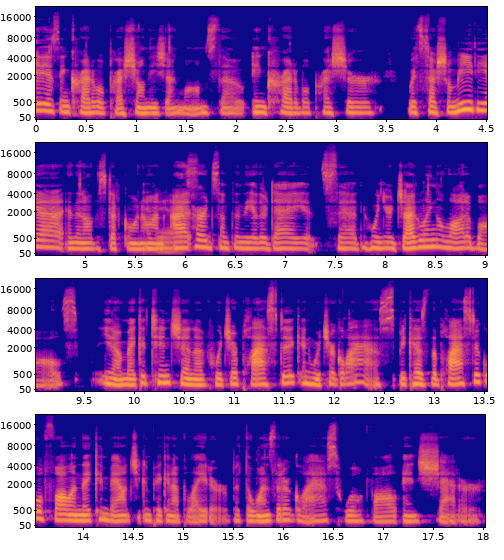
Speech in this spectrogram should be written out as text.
It is incredible pressure on these young moms, though. Incredible pressure with social media and then all the stuff going It on. I heard something the other day. It said, when you're juggling a lot of balls, you know, make attention of which are plastic and which are glass because the plastic will fall and they can bounce. You can pick it up later, but the ones that are glass will fall and shatter.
